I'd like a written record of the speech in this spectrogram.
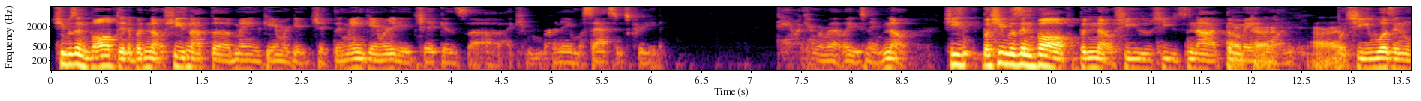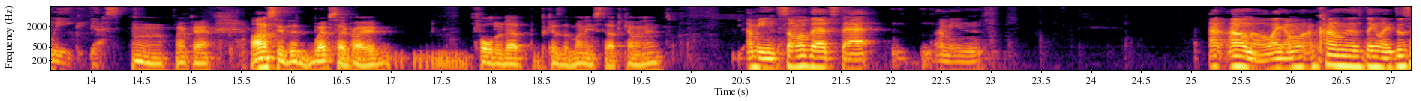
she was involved in it, but no, she's not the main Gamergate chick. The main Gamergate chick is uh, I can't remember her name, Assassin's Creed. Damn, I can't remember that lady's name. No, she's but she was involved, but no, she she's not the main one. All right. But she was in League, yes. Hmm, okay. Honestly, the website probably folded up because the money stopped coming in. I mean, some of that's that. I mean, I, I don't know. Like, I'm, I'm kind of in this thing. Like, does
